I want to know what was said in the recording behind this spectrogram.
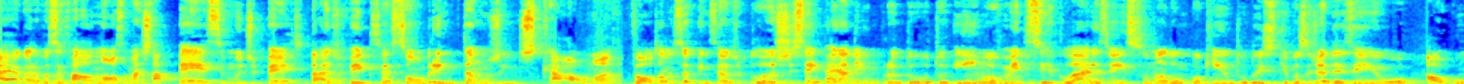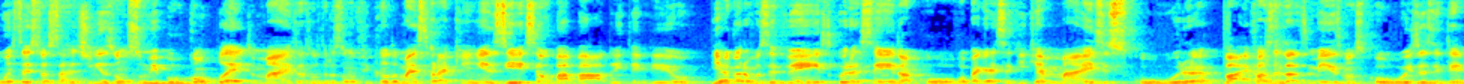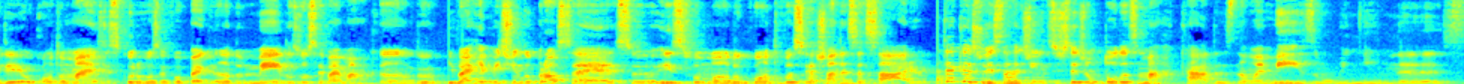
Aí agora você fala, nossa, mas tá péssimo de perto, dá de ver que isso é sombra. Então, gente, calma. Volta no seu pincel de blush sem pegar nenhum produto e em movimentos circulares vem esfumando um pouquinho tudo isso que você já desenhou. Algumas das suas sardinhas vão sumir por completo, mas as outras vão ficando mais fraquinhas e esse é o babado, entendeu? E agora você vem escurecendo a cor, vou pegar essa aqui que é mais escura, vai fazendo as mesmas coisas, entendeu? Quanto mais escuro você for pegando, menos você vai marcando e vai repetindo o processo esfumando o quanto você achar necessário, até que as suas sardinhas estejam todas marcadas, não é mesmo, meninas?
